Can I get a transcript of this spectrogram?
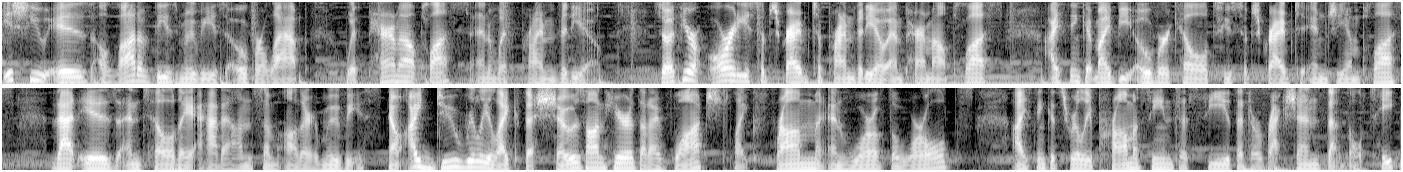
issue is a lot of these movies overlap with Paramount Plus and with Prime Video. So if you're already subscribed to Prime Video and Paramount Plus, I think it might be overkill to subscribe to MGM Plus. That is until they add on some other movies. Now, I do really like the shows on here that I've watched, like From and War of the Worlds. I think it's really promising to see the directions that they'll take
